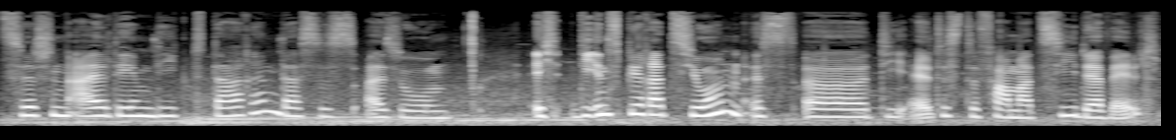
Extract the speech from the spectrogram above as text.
zwischen all dem liegt darin, dass es also ich, die Inspiration ist äh, die älteste Pharmazie der Welt.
